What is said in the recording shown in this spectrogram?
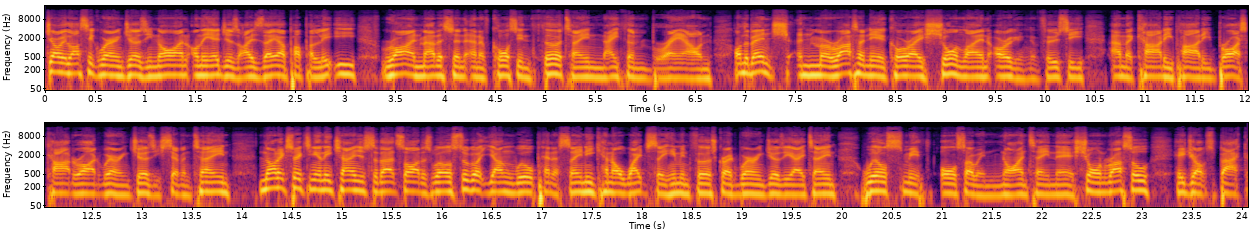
Joey Lussick wearing jersey nine. On the edges, Isaiah Papali'i, Ryan Matterson, and of course in 13, Nathan Brown. On the bench, and Marata Niukore, Shaun Lane, Oregon Kaufusi, and the Cardi Party, Bryce Cartwright wearing jersey 17. Not expecting any changes to that side as well. Still got young Will Penisini. Cannot wait to see him in first grade wearing jersey 18. Will Smith also in 19 there. Sean Russell, he drops back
